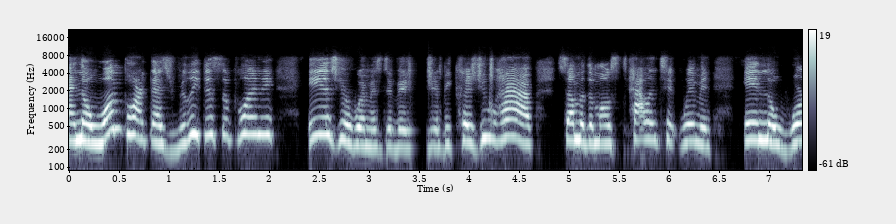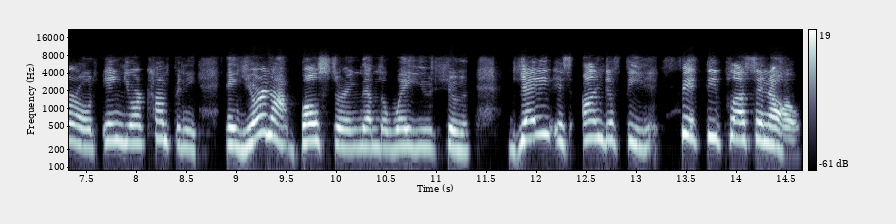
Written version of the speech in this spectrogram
And the one part that's really disappointing is your women's division because you have some of the most talented women in the world in your company, and you're not bolstering them the way you should. Jade is undefeated, 50 plus and 0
